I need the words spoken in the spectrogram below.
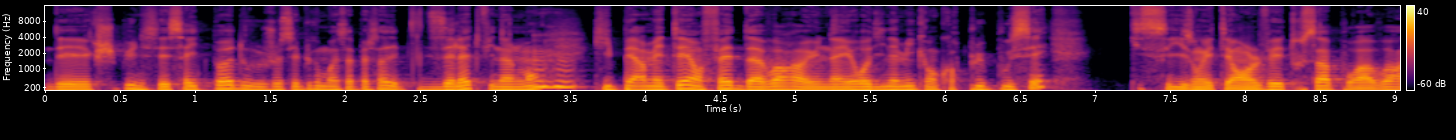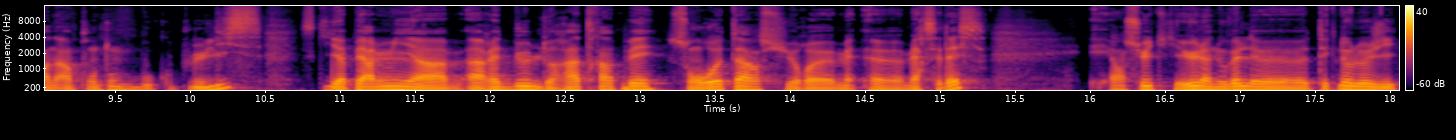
des, je sais plus, des side pods ou je sais plus comment ça s'appelle ça, des petites ailettes finalement, Mhm. qui permettaient en fait d'avoir une aérodynamique encore plus poussée. Ils ont été enlevés, tout ça, pour avoir un ponton beaucoup plus lisse, ce qui a permis à, à Red Bull de rattraper son retard sur euh, euh, Mercedes. Et ensuite, il y a eu la nouvelle euh, technologie.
